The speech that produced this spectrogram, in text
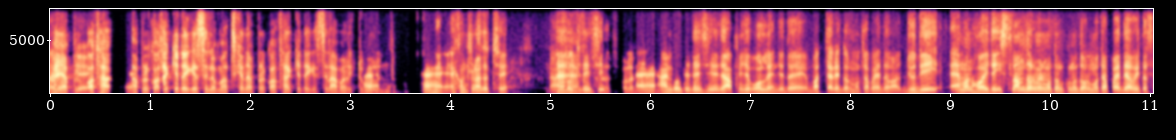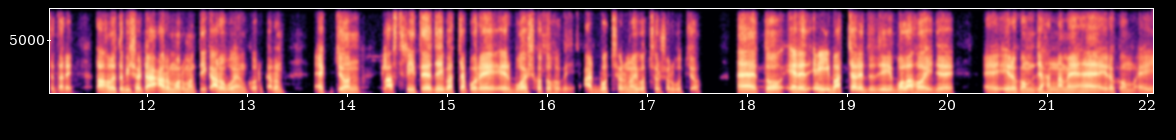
ভাই আপনার কথা আপনার কথা কেটে গেছিল। মাঝখানে আপনার কথা কেটে গেছিল। আবার একটু হ্যাঁ, বলেন। হ্যাঁ, হ্যাঁ, এখন শোনা যাচ্ছে? আমি হ্যাঁ, বলতে চাইছি আমি বলতে চাইছি যে আপনি যে বললেন যে বাচ্চারে ধর্ম চাপায় দেওয়া। যদি এমন হয় যে ইসলাম ধর্মের মতন কোন ধর্ম চাপায় দেওয়া হইতেছে তারে, তাহলে তো বিষয়টা আরও মর্মান্তিক, আরও ভয়ঙ্কর কারণ একজন ক্লাস 3 তে যেই বাচ্চা পড়ে এর বয়স কত হবে? আট বছর, নয় বছর সর্বোচ্চ। হ্যাঁ? তো এর এই বাচ্চারে যদি বলা হয় যে এরকম এরকম জাহান্নামে হ্যাঁ, এরকম এই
